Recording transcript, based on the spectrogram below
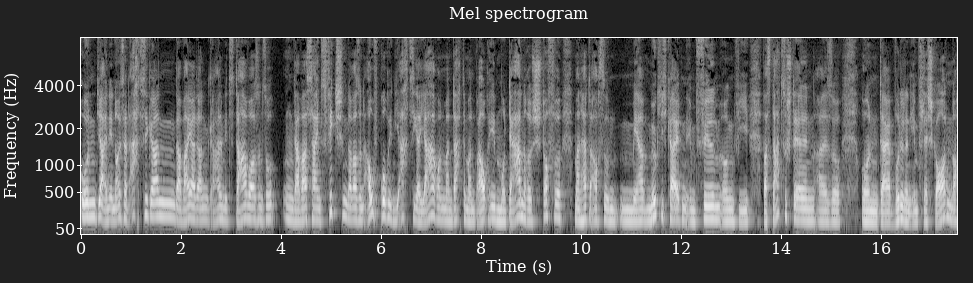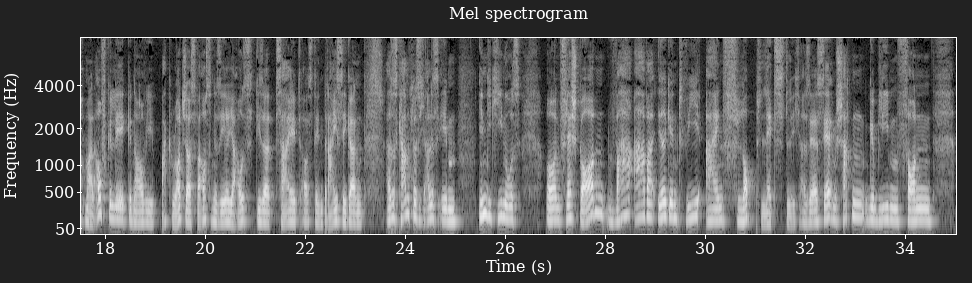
Und ja, in den 1980ern, da war ja dann gerade mit Star Wars und so, hm, da war Science Fiction, da war so ein Aufbruch in die 80er Jahre und man dachte, man braucht eben modernere Stoffe. Man hatte auch so mehr Möglichkeiten im Film irgendwie was darzustellen. Also, und da wurde dann eben Flash Gordon nochmal aufgelegt, genau wie Buck Rogers war auch so eine Serie aus dieser Zeit, aus den 30ern. Also es kam plötzlich alles eben in die Kinos. Und Flash Gordon war aber irgendwie ein Flop letztlich. Also er ist sehr im Schatten geblieben von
